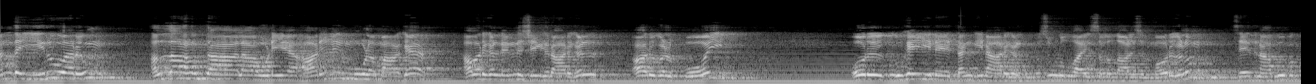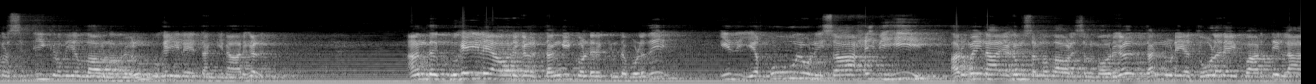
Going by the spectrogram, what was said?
அந்த இருவரும் அல்லாஹு தாலாவுடைய அறிவின் மூலமாக அவர்கள் என்ன செய்கிறார்கள்? அவர்கள் போய் ஒரு குகையிலே தங்கினார்கள். ரசூலுல்லாய் சல்லா அலிஸ்லம் அவர்களும் சேதனா அபூபக்கர் சித்திக் ரவி அவர்களும் குகையிலே தங்கினார்கள். அந்த குகையிலே அவர்கள் தங்கிக் கொண்டிருக்கின்ற பொழுது இது யகூலு லிசாஹிபிஹி. அருமை நாயகம் ஸல்லல்லாஹு அலைஹி வஸல்லம் அவர்கள் தன்னுடைய தோழரை பார்த்து லா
